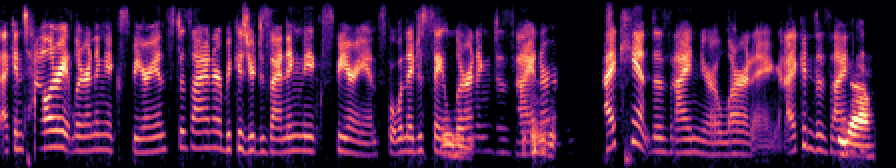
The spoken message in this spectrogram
I can tolerate learning experience designer because you're designing the experience. But when they just say mm-hmm. learning designer, I can't design your learning. I can design Yeah.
